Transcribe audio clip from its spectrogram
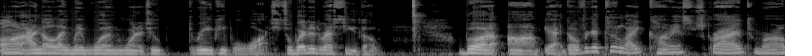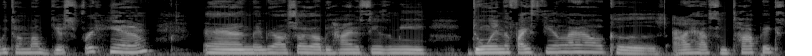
Uh, I know like maybe one, one or two, three people watched. So where did the rest of you go? But um, yeah, don't forget to like, comment, subscribe. Tomorrow I'll be talking about gifts for him. And maybe I'll show y'all behind the scenes of me doing the feisty and loud because I have some topics.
